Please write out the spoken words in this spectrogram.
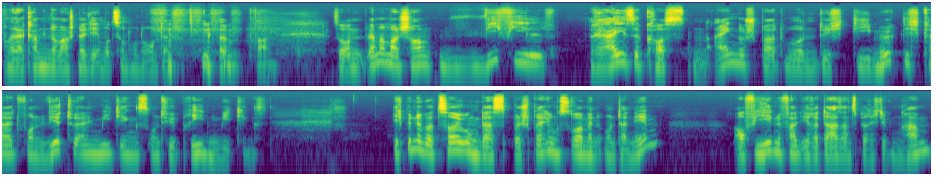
Aber da kann man nochmal schnell die Emotionen runterfahren. ähm, so, und wenn wir mal schauen, wie viel Reisekosten eingespart wurden durch die Möglichkeit von virtuellen Meetings und hybriden Meetings. ich bin der Überzeugung, dass Besprechungsräume in Unternehmen auf jeden Fall ihre Daseinsberechtigung haben,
